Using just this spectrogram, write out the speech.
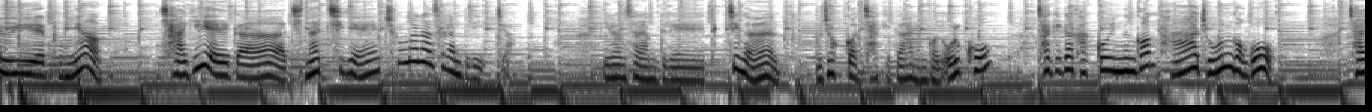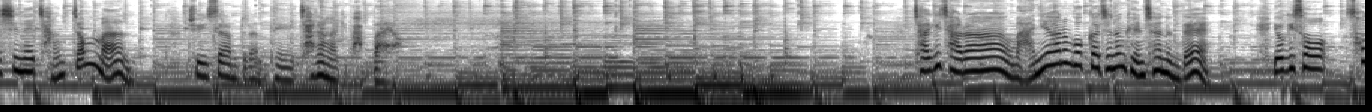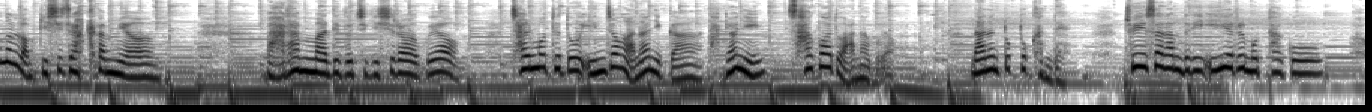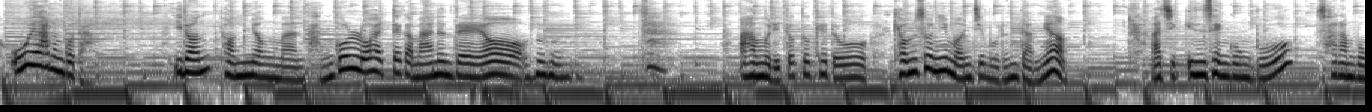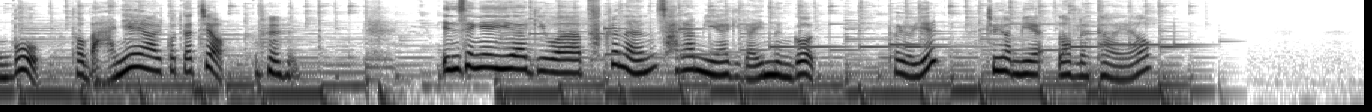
주위에 보면 자기 애가 지나치게 충만한 사람들이 있죠. 이런 사람들의 특징은 무조건 자기가 하는 건 옳고 자기가 갖고 있는 건 다 좋은 거고 자신의 장점만 주위 사람들한테 자랑하기 바빠요. 자기 자랑 많이 하는 것까지는 괜찮은데 여기서 선을 넘기 시작하면 말 한마디도 지기 싫어하고요. 잘못해도 인정 안 하니까 당연히 사과도 안 하고요. 나는 똑똑한데 주위 사람들이 이해를 못하고 오해하는 거다. 이런 변명만 단골로 할 때가 많은데요. 아무리 똑똑해도 겸손이 뭔지 모른다면 아직 인생 공부, 사람 공부 더 많이 해야 할 것 같죠? 인생의 이야기와 푸근한 사람 이야기가 있는 곳. 토요일 주현미의 러브레터예요.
